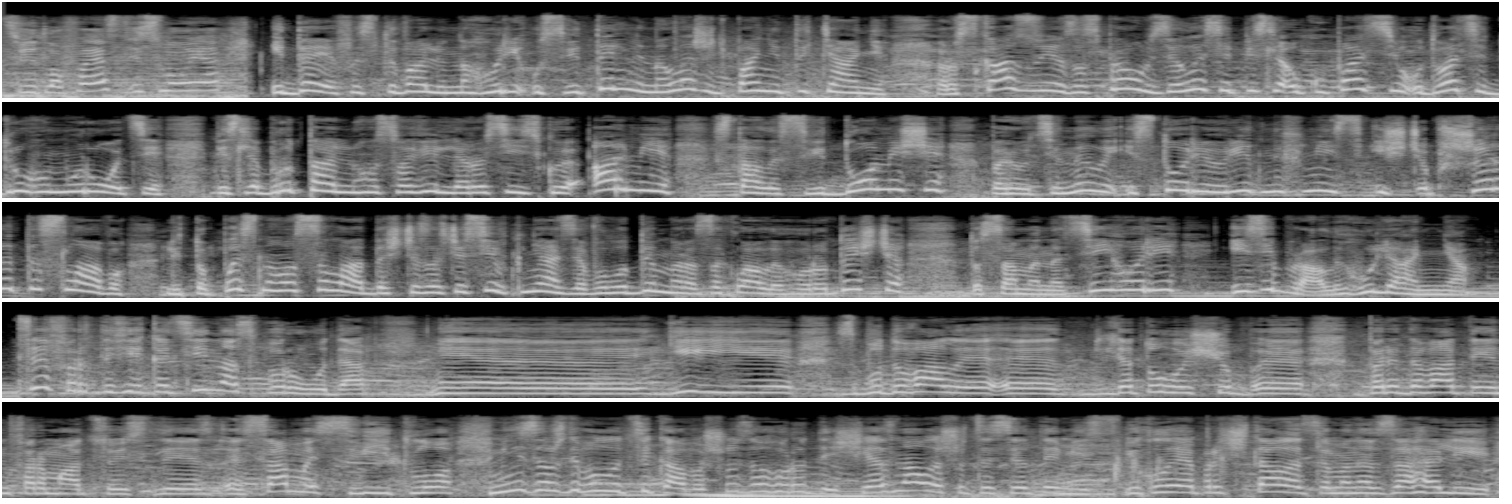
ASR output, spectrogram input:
світлофест існує. Ідея фестивалю на горі у світильні належить пані Тетяні. Розказує, за справу взялися після окупації у 22-му році. Після брутального свавілля російської армії стали свідоміші, переоцінили історію рідних місць. І щоб ширити славу літописного села, де ще за часів князя Володимира заклали городище, то саме на цій горі і зібрали гуляння. Це фортифікаційна споруда. Е, Її збудували е, для того, щоб е, передавати інформацію саме світло. Мені завжди було цікаво, що за городище. Я знала, що це святе місце. І коли я прочитала це, мене взагалі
